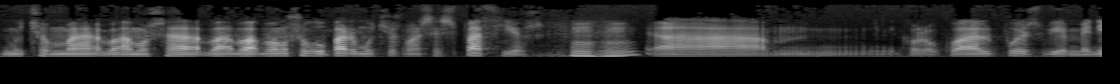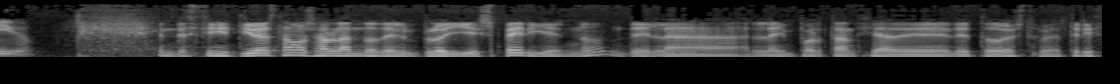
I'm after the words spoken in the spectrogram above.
mucho más vamos a vamos a ocupar muchos más espacios. Ah, con lo cual pues bienvenido. En definitiva estamos hablando del employee experience no de la, la importancia de, todo esto Beatriz.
